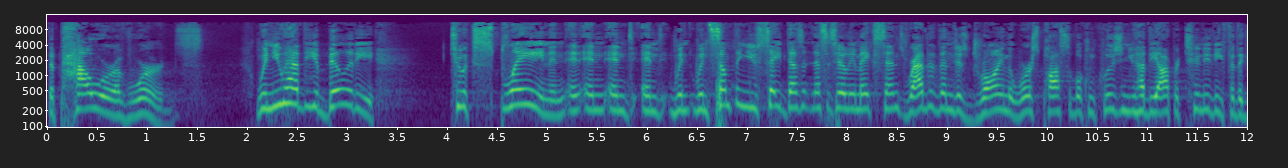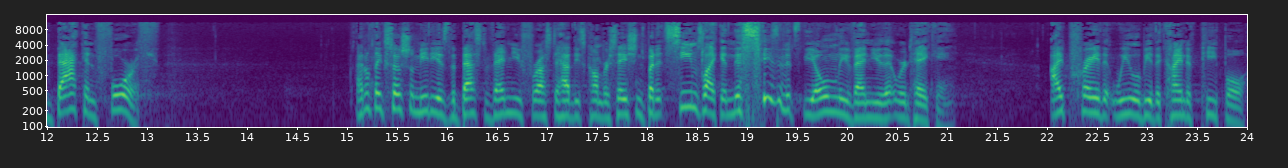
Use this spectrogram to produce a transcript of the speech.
the power of words. When you have the ability to explain and, and, and, and when, when something you say doesn't necessarily make sense, rather than just drawing the worst possible conclusion, you have the opportunity for the back and forth. I don't think social media is the best venue for us to have these conversations, but it seems like in this season it's the only venue that we're taking. I pray that we will be the kind of people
